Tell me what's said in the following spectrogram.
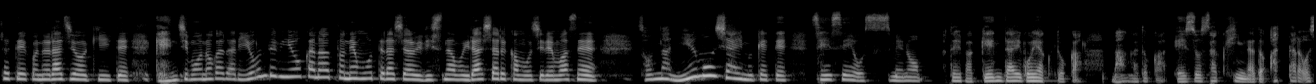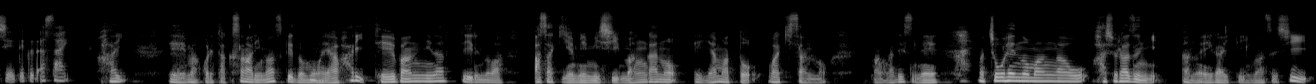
さて、このラジオを聞いて、源氏物語読んでみようかなとね、思ってらっしゃるリスナーもいらっしゃるかもしれません。そんな入門者へ向けて、先生おすすめの、例えば現代語訳とか、漫画とか映像作品などあったら教えてください。はい。えーまあこれたくさんありますけども、うんやはり定番になっているのは、朝木夢見氏漫画のえー大和脇さんの漫画ですね。はいまあ、長編の漫画をはしょらずにあの描いていますし、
